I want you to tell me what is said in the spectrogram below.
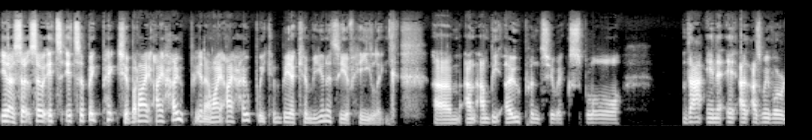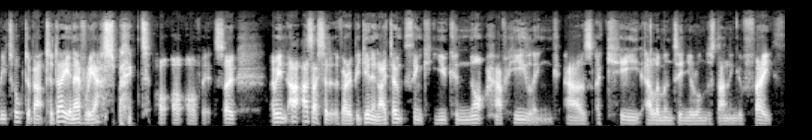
you know, so so it's it's a big picture, but I, I hope, you know, I, I hope we can be a community of healing um, and, and be open to explore that in as we've already talked about today in every aspect of, of, it. So i mean as i said at the very beginning i don't think you cannot have healing as a key element in your understanding of faith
